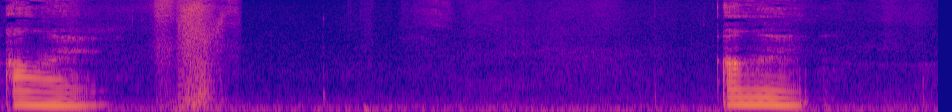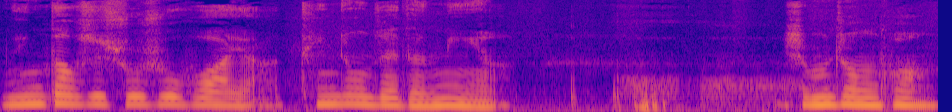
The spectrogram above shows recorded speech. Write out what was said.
安哎。安哎，您倒是说说话呀！听众在等你啊。什么状况？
